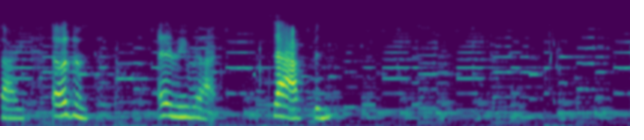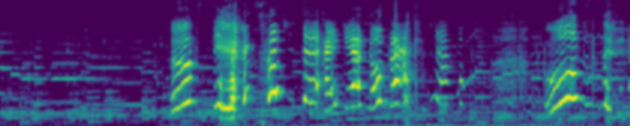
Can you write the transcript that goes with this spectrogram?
sorry. That wasn't... I didn't mean for that to happen. Oopsie! I touched it! I can't go back now! Oopsie!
